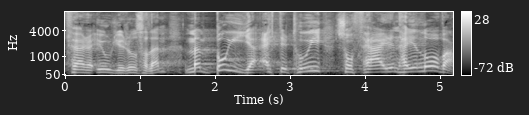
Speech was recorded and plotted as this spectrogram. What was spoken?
färra ur Jerusalem men boja efter tui som färden hej lova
